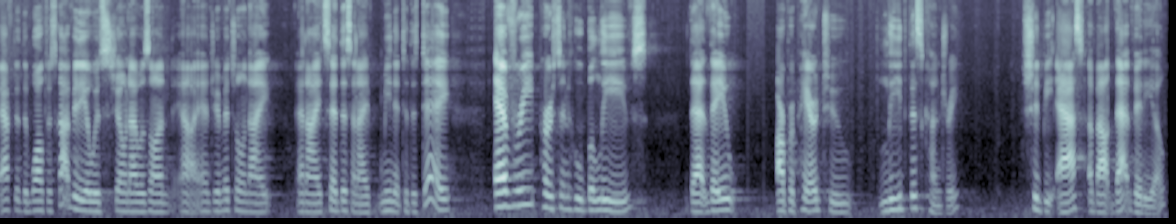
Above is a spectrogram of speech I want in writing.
after the Walter Scott video was shown, I was on uh, Andrea Mitchell and I, and I said this, and I mean it to this day. Every person who believes that they are prepared to lead this country should be asked about that video,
